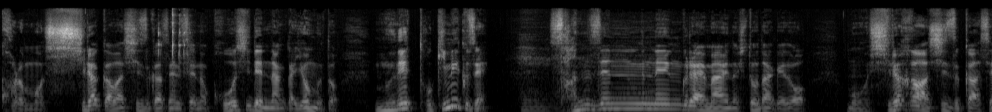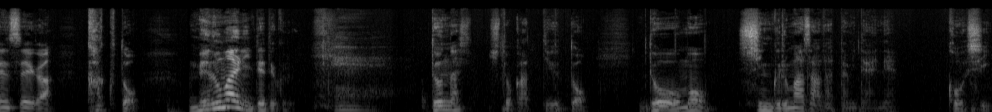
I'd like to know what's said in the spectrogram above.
これもう白川静香先生の孔子伝なんか読むと胸ときめくぜ。3,000年ぐらい前の人だけどもう白川静香先生が書くと目の前に出てくる。どんな人かっていうとどうもシングルマザーだったみたいね。孔子。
